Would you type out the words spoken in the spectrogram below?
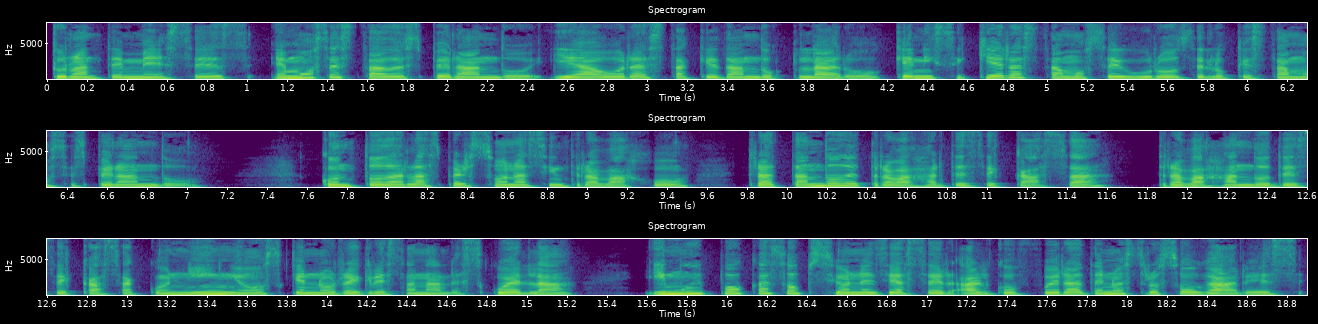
Durante meses hemos estado esperando y ahora está quedando claro que ni siquiera estamos seguros de lo que estamos esperando. Con todas las personas sin trabajo, tratando de trabajar desde casa, trabajando desde casa con niños que no regresan a la escuela, y muy pocas opciones de hacer algo fuera de nuestros hogares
